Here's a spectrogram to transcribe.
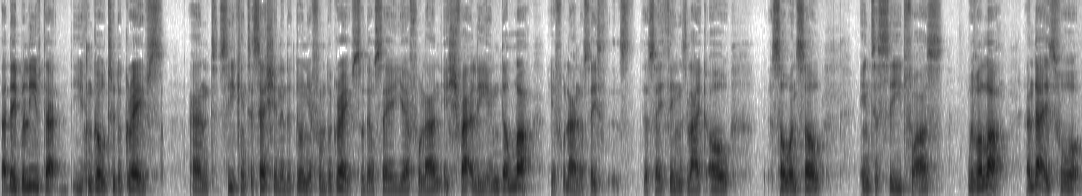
that they believe that you can go to the graves and seek intercession in the dunya from the graves. So they'll say, Ya fulan, ishfa'li ind Allah. Ya fulan. They'll say, they'll say things like, oh, so and so, intercede for us with Allah. And that is for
